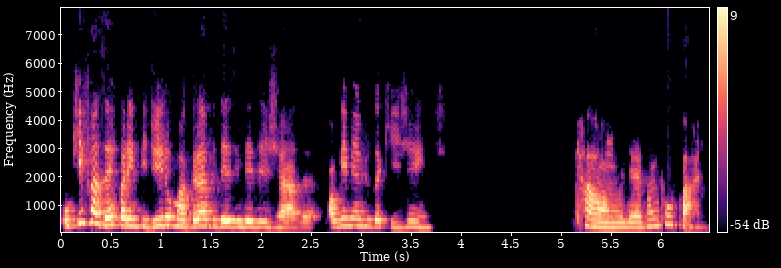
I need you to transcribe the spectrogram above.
O que fazer para impedir uma gravidez indesejada? Alguém me ajuda aqui, gente? Calma, mulher, vamos por partes.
